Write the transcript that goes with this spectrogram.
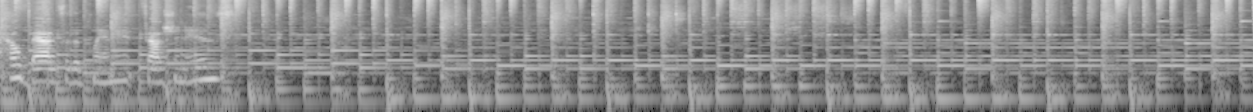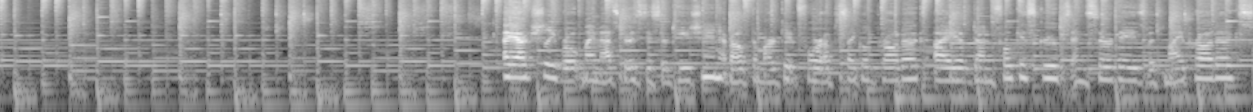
how bad for the planet fashion is. Actually wrote my master's dissertation about the market for upcycled products. I have done focus groups and surveys with my products.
